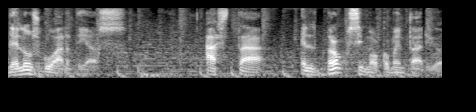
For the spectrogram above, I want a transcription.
de los guardias. Hasta el próximo comentario.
